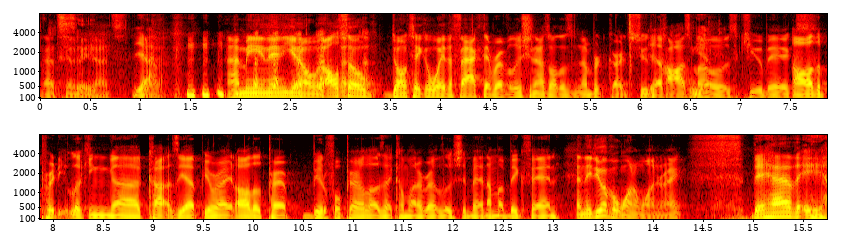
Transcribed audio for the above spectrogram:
that's going to be see. nuts. Yeah. I mean, and you know, also don't take away the fact that Revolution has all those numbered cards too. The Yep. Cosmos, the Cubics. All the pretty looking uh cos yep, you're right. All the par- beautiful parallels that come out of Revolution, man. I'm a big fan. and they do have a one on one, right? They have a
